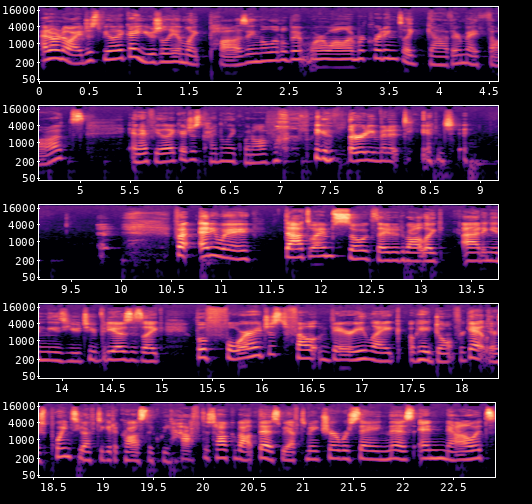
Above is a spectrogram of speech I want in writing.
I don't know, I just feel like I usually am like pausing a little bit more while I'm recording to like gather my thoughts. And I feel like I just kind of like went off on like a 30 minute tangent. but anyway, that's why I'm so excited about like adding in these YouTube videos is like before I just felt very like, okay, don't forget, there's points you have to get across. Like, we have to talk about this. We have to make sure we're saying this. And now it's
